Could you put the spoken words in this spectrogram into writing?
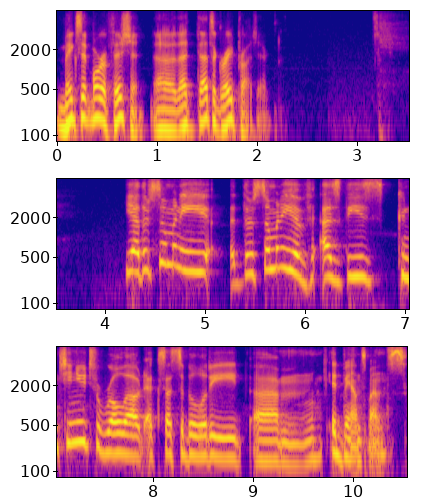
makes it more efficient. Uh, that that's a great project yeah there's so many there's so many of as these continue to roll out accessibility um, advancements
